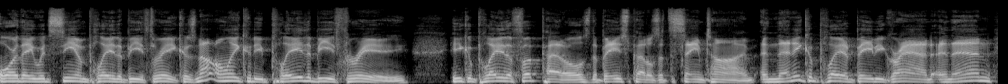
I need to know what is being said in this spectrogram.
or they would see him play the B three, because not only could he play the B three, he could play the foot pedals, the bass pedals at the same time, and then he could play a baby grand, and then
